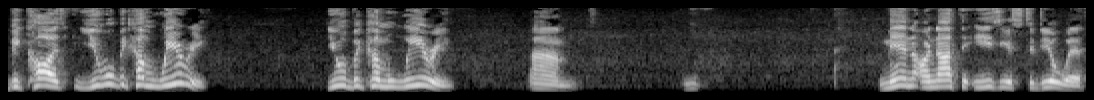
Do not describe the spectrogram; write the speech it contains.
because you will become weary. You will become weary. Um, men are not the easiest to deal with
